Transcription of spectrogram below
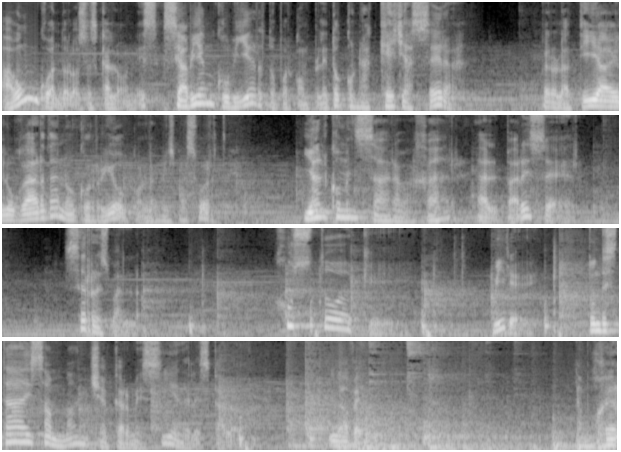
aun cuando los escalones se habían cubierto por completo con aquella cera. Pero la tía Elugarda no corrió con la misma suerte. Y al comenzar a bajar, al parecer, se resbaló. Justo aquí. Mire, donde está esa mancha carmesí en el escalón. La ve. La mujer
